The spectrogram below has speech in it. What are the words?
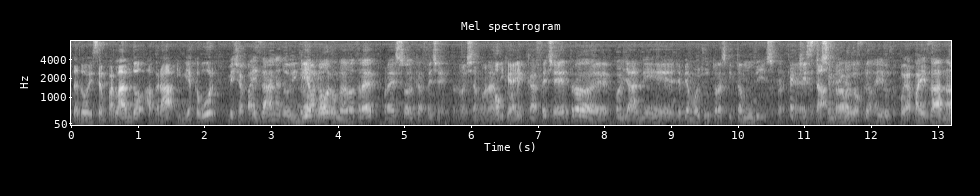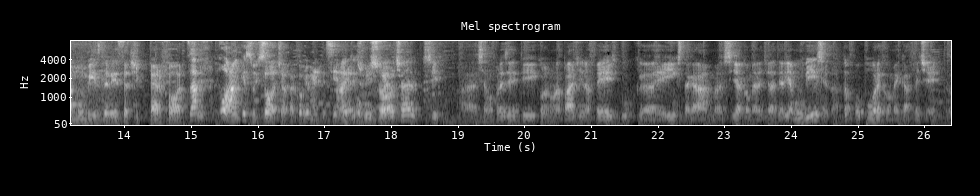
da dove stiamo parlando, a Bra in via Cavour, invece a Paesana dove vi Via. Po numero 3 presso il caffè centro. Noi siamo nati Ok. come caffè centro e con gli anni gli abbiamo aggiunto la scritta Moonbees perché Eh, ci sta, sembrava è giusto, giusto. poi a Paesana, Moonbiz deve esserci per forza, o anche sui social, perché ovviamente siete Anche ovunque. sui social, sì. Eh, siamo presenti con una pagina Facebook eh, e Instagram sia come la gelateria Movies Esatto. oppure come Caffè Centro.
